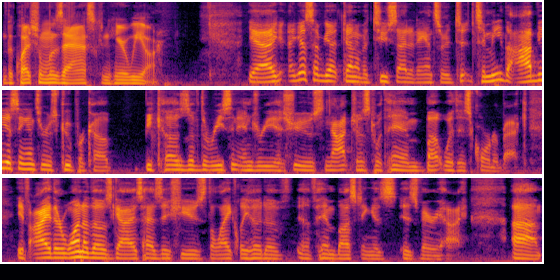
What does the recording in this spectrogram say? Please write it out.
the question was asked, and here we are. Yeah, I, I guess I've got kind of a two sided answer. To, to me, the obvious answer is Cooper Kupp because of the recent injury issues, not just with him, but with his quarterback. If either one of those guys has issues, the likelihood of, of him busting is, is very high. Um,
